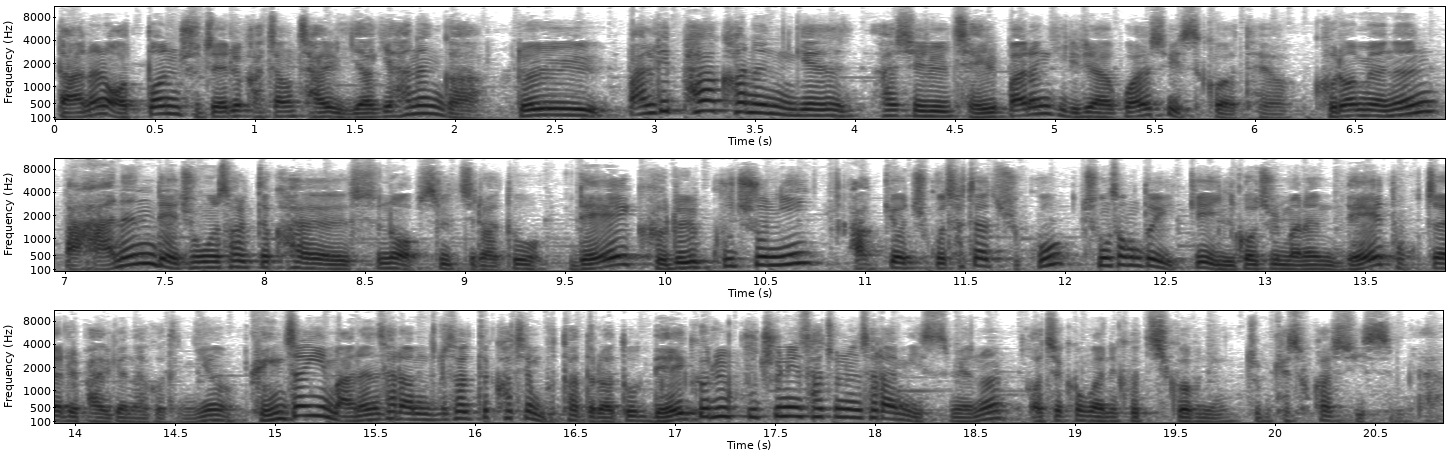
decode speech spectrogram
나는 어떤 주제를 가장 잘 이야기하는가를 빨리 파악하는 게 사실 제일 빠른 길이라고 할 수 있을 것 같아요. 그러면은 많은 대중을 설득할 수는 없을지라도 내 글을 꾸준히 아껴주고 찾아주고 충성도 있게 읽어줄 만한 내 독자를 발견하거든요. 굉장히 많은 사람들을 설득하지 못하더라도 내 글을 꾸준히 사주는 사람이 있으면은 어쨌건 간에 그 직업은 좀 계속할 수 있습니다.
